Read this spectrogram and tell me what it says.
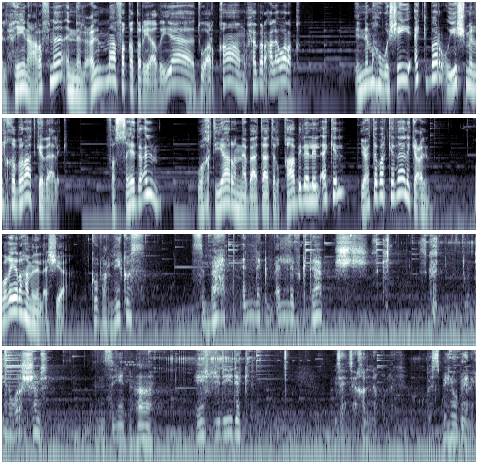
الحين عرفنا إن العلم ما فقط رياضيات وأرقام وحبر على ورق إنما هو شيء أكبر ويشمل الخبرات كذلك. فالصيد علم واختيار النباتات القابلة للأكل يعتبر كذلك علم وغيرها من الأشياء. كوبرنيكوس؟ سمعت أنك مؤلف كتاب. شش سكت سكت تودينا ورا الشمس. زين ها إيش جديدك؟ زين زين خليني أقول لك بس بيني وبينك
